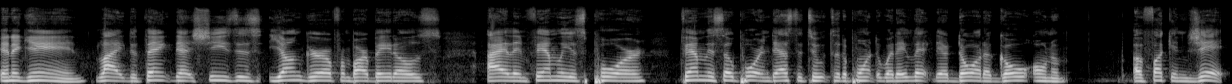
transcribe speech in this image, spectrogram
And again, like to think that she's this young girl from Barbados island, family is poor, family is so poor and destitute to the point to where they let their daughter go on a a fucking jet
